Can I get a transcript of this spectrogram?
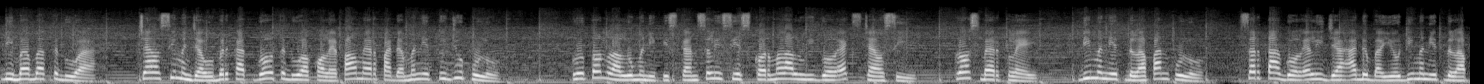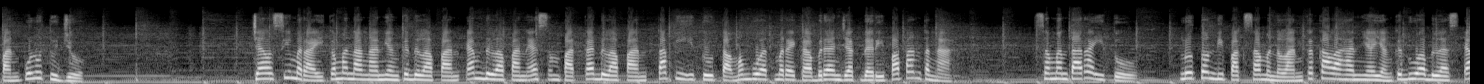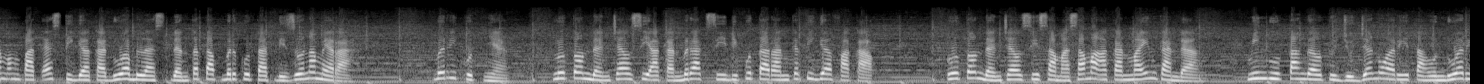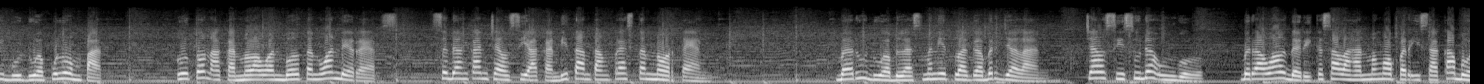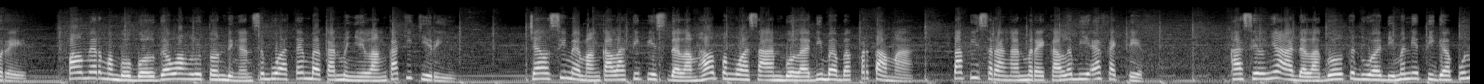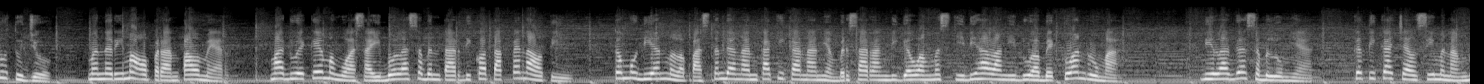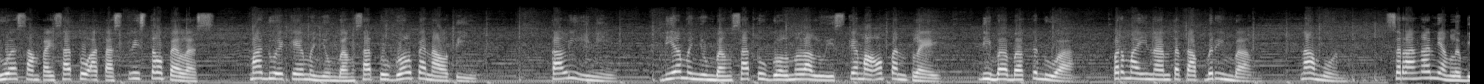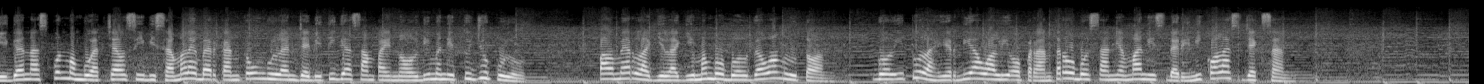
Di babak kedua, Chelsea menjauh berkat gol kedua Cole Palmer pada menit 70. Luton lalu menipiskan selisih skor melalui gol ex-Chelsea, Ross Barkley, di menit 80, serta gol Elijah Adebayo di menit 87. Chelsea meraih kemenangan yang ke-8 M8S4K8, tapi itu tak membuat mereka beranjak dari papan tengah. Sementara itu, Luton dipaksa menelan kekalahannya yang ke-12 M4S3K12 dan tetap berkutat di zona merah. Berikutnya, Luton dan Chelsea akan beraksi di putaran ketiga FA. Luton dan Chelsea sama-sama akan main kandang, Minggu tanggal 7 Januari tahun 2024. Luton akan melawan Bolton Wanderers, sedangkan Chelsea akan ditantang Preston North End. Baru 12 menit laga berjalan, Chelsea sudah unggul. Berawal dari kesalahan mengoper Isa Kabore, Palmer membobol gawang Luton dengan sebuah tembakan menyilang kaki kiri. Chelsea memang kalah tipis dalam hal penguasaan bola di babak pertama, tapi serangan mereka lebih efektif. Hasilnya adalah gol kedua di menit 37. Menerima operan Palmer, Madueke menguasai bola sebentar di kotak penalti. Kemudian melepas tendangan kaki kanan yang bersarang di gawang meski dihalangi dua bek tuan rumah. Di laga sebelumnya, ketika Chelsea menang 2-1 atas Crystal Palace, Madueke menyumbang satu gol penalti. Kali ini, dia menyumbang satu gol melalui skema open play. Di babak kedua, permainan tetap berimbang. Namun, Serangan yang lebih ganas pun membuat Chelsea bisa melebarkan keunggulan jadi 3-0 di menit 70. Palmer lagi-lagi membobol gawang Luton. Gol itu lahir diawali operan terobosan yang manis dari Nicholas Jackson.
